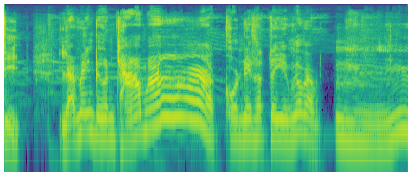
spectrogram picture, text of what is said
จิแล้วแม่งเดินช้ามาก คนในสตรีมก็แบบ อืม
